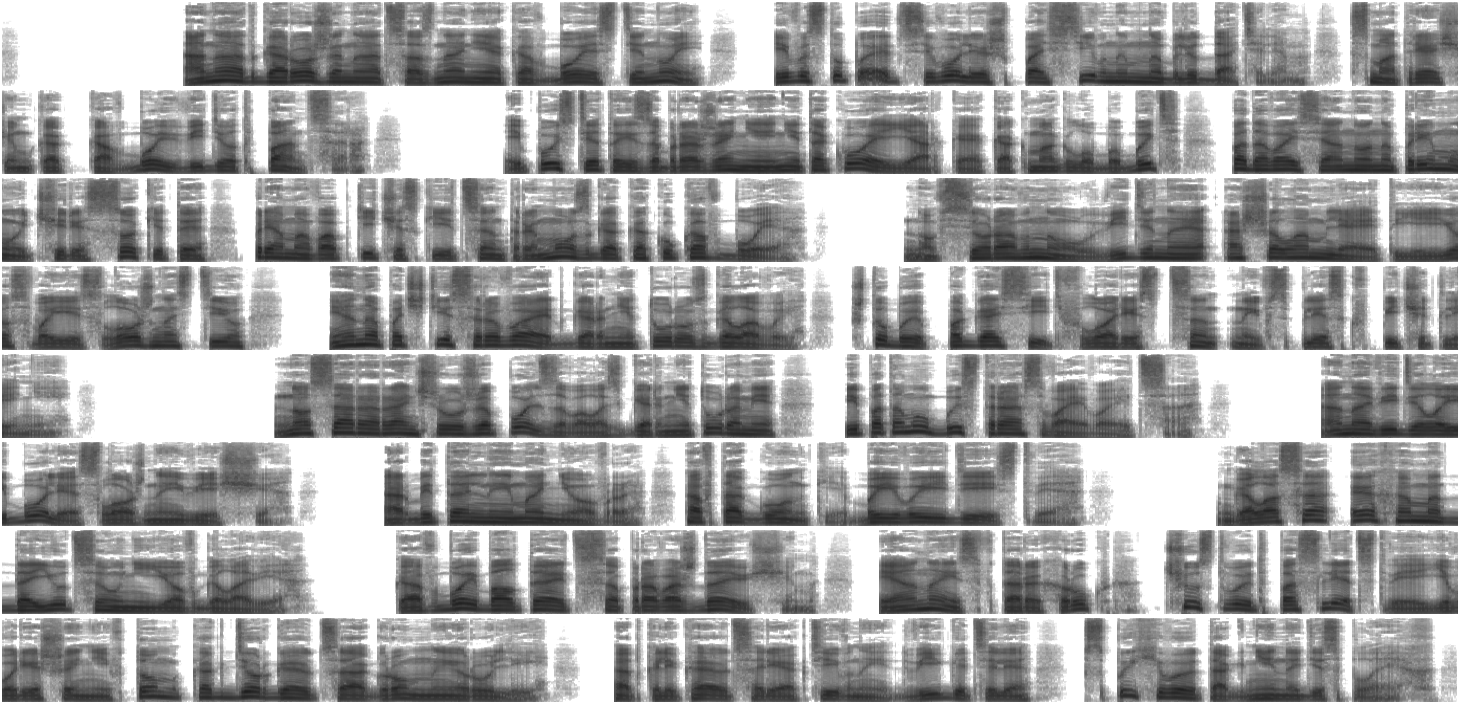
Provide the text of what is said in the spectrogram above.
Она отгорожена от сознания ковбоя стеной и выступает всего лишь пассивным наблюдателем, смотрящим, как ковбой ведет панцирь, и пусть это изображение не такое яркое, как могло бы быть, подавайся оно напрямую через сокеты прямо в оптические центры мозга, как у ковбоя. Но все равно увиденное ошеломляет ее своей сложностью, и она почти срывает гарнитуру с головы, чтобы погасить флуоресцентный всплеск впечатлений. Но Сара раньше уже пользовалась гарнитурами и потому быстро осваивается. Она видела и более сложные вещи — Орбитальные маневры, автогонки, боевые действия. Голоса эхом отдаются у нее в голове. Ковбой болтает с сопровождающим, и она из вторых рук чувствует последствия его решений в том, как дергаются огромные рули, откликаются реактивные двигатели, вспыхивают огни на дисплеях.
